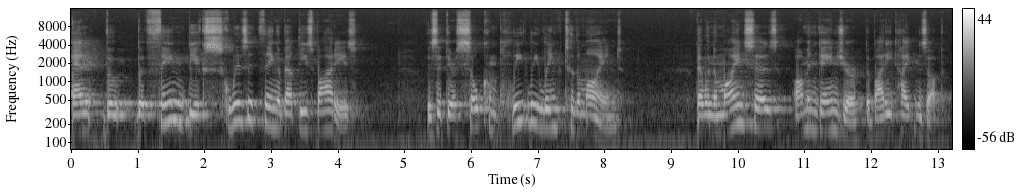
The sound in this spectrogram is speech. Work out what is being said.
And the, the thing, the exquisite thing about these bodies is that they're so completely linked to the mind that when the mind says, I'm in danger, the body tightens up.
